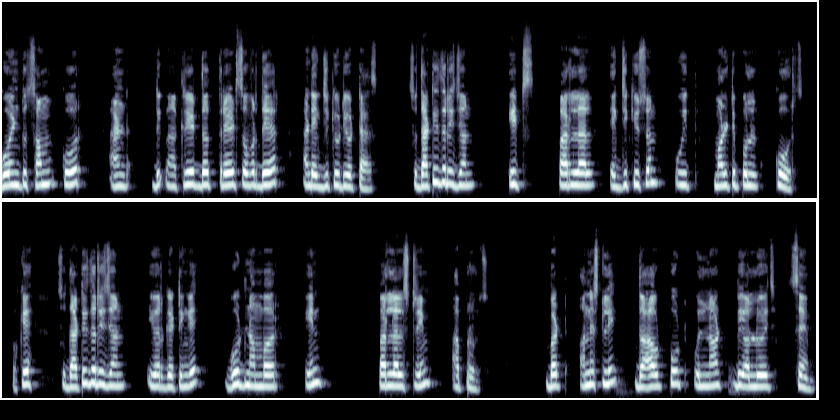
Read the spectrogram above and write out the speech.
go into some core and uh, create the threads over there and execute your task. So that is the reason it's parallel execution with multiple cores. Okay? So that is the reason you are getting a good number in parallel stream approach. But honestly the output will not be always same.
